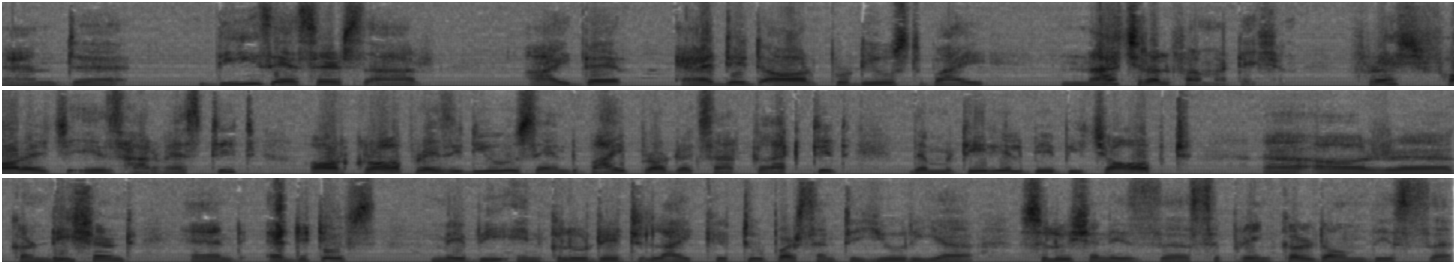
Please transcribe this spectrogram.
and uh, these acids are either added or produced by natural fermentation. Fresh forage is harvested or crop residues and byproducts are collected. The material may be chopped uh, or uh, conditioned and additives may be included like 2% urea. Solution is uh, sprinkled on this uh,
